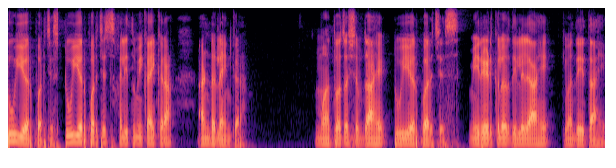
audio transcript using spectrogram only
two year purchase two year purchase खाली तुम्ही काय करा? अंडरलाईन करा. महत्त्वाचा शब्द आहे टू इयर परचेस मी रेड कलर दिलेला आहे किंवा देत आहे.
